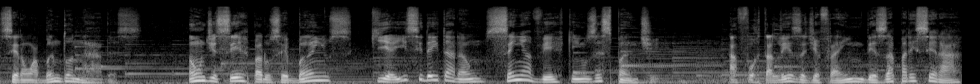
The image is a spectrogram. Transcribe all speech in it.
serão abandonadas. Hão de ser para os rebanhos que aí se deitarão sem haver quem os espante. A fortaleza de Efraim desaparecerá,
